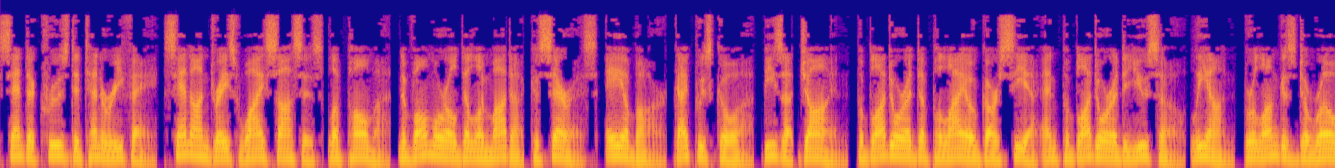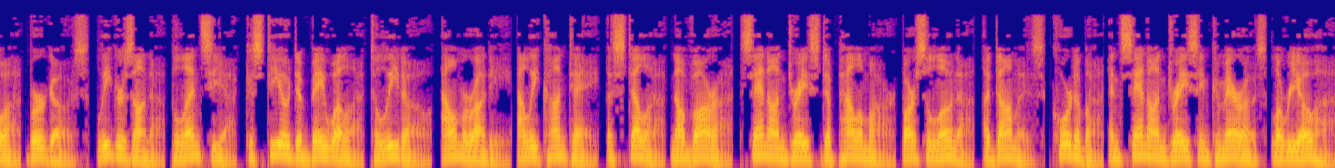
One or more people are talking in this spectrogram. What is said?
Santa Cruz de Tenerife, San Andrés y Sauces, La Palma, Navalmoral de la Mata, Caceres, Eibar, Guipúzcoa, Baeza, Jaén, Pobladora de Pelayo Garcia, and Pobladora de Uso, Leon, Berlanga de Roa, Burgos, Lliguersana, Palencia, Castillo de Bayuela, Toledo, Almoradí, Alicante, Estella, Navarra, San Andrés de Palomar, Barcelona, Adamuz, Córdoba, and San Andrés in Cameros La Rioja.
